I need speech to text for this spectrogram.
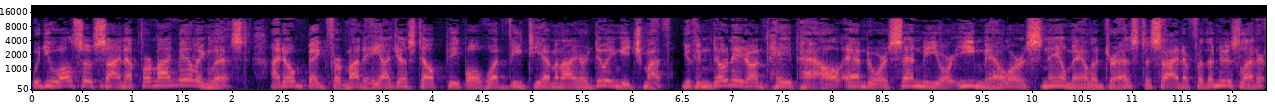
Would you also sign up for my mailing list? I don't beg for money, I just tell people what VTM and I are doing each month. You can donate on PayPal and or send me your email or snail mail address to sign up for the newsletter.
